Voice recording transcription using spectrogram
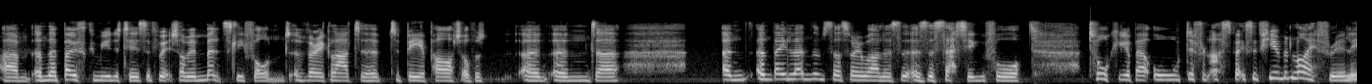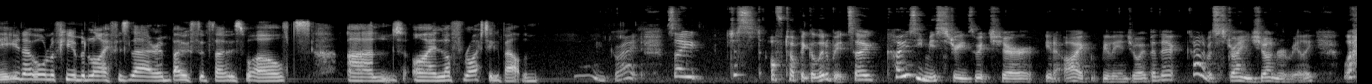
Um, and they're both communities of which I'm immensely fond and very glad to to be a part of. And, and uh, and and they lend themselves very well as as a setting for talking about all different aspects of human life. Really, you know, all of human life is there in both of those worlds, and I love writing about them. Mm, great. So. Just off topic a little bit. So, cozy mysteries, which are, you know, I really enjoy, but they're kind of a strange genre, really. Why,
